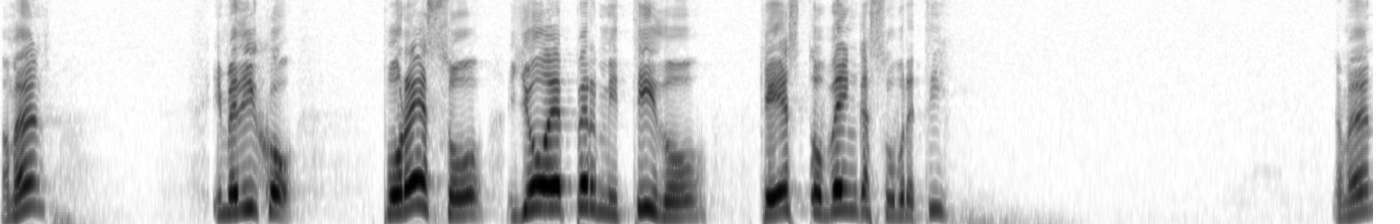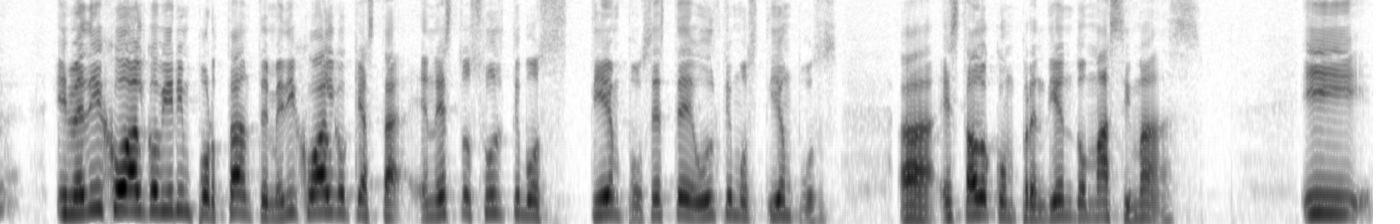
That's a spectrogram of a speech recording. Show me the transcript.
Amén. Y me dijo, por eso yo he permitido que esto venga sobre ti. Amén. Y me dijo algo bien importante, me dijo algo que hasta en estos últimos tiempos, este últimos tiempos, ah, he estado comprendiendo más y más. Y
